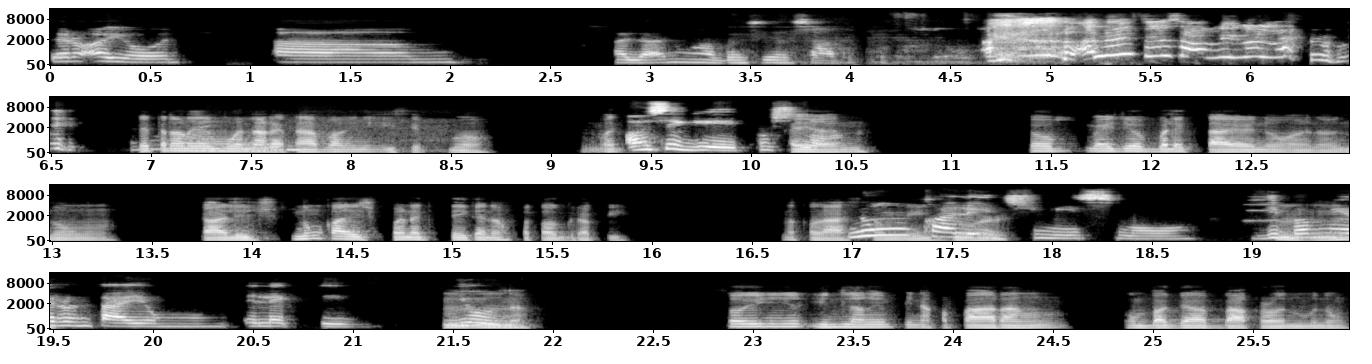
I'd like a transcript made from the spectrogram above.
Pero ayun, um, hala, ano nga ba sinasabi ko? ano yung sinasabi ko, Larwin? Kaya tanongin muna kita habang iniisip mo. Mag Oh, sige, push ayun. lang. So, medyo balik tayo nung ano, nung college. Nung college pa nag-take ka ng photography? Na class, ng Nung major? college mismo, di ba Mm. meron tayong elective? Yun. na- So, yun, yun, yun lang yung pinaka parang, kumbaga, background mo nung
